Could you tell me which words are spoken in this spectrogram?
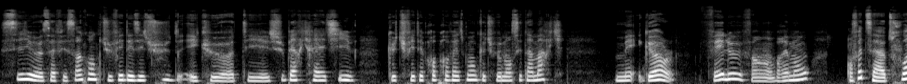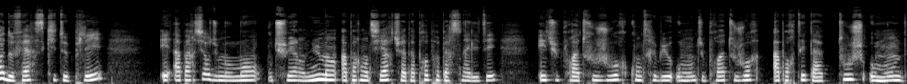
Si euh, ça fait 5 ans que tu fais des études et que euh, tu es super créative, que tu fais tes propres vêtements, que tu veux lancer ta marque, mais girl, fais-le, enfin vraiment. En fait, c'est à toi de faire ce qui te plaît et à partir du moment où tu es un humain à part entière, tu as ta propre personnalité et tu pourras toujours contribuer au monde, tu pourras toujours apporter ta touche au monde.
